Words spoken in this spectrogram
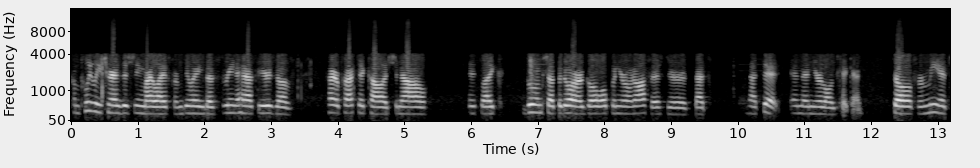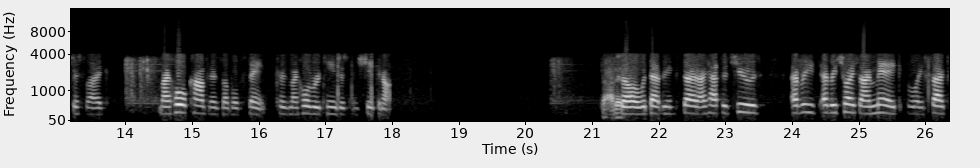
completely transitioning my life from doing the three and a half years of chiropractic college to now it's like boom, shut the door, go open your own office, or that's that's it, and then your loans kick in. So for me, it's just like my whole confidence level sank because my whole routine's just been shaken up. Got it. So with that being said, I have to choose every every choice I make will affect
